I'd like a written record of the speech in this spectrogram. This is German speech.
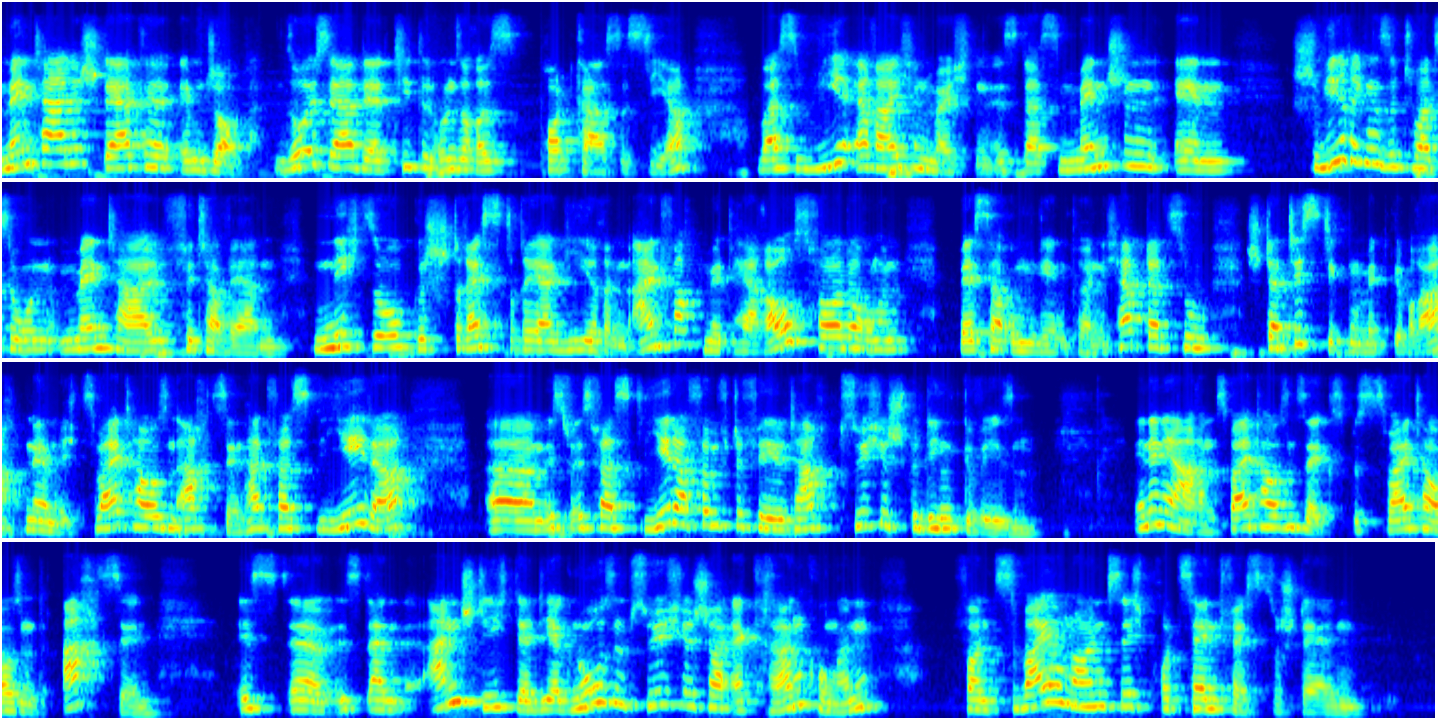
Mentale Stärke im Job. So ist ja der Titel unseres Podcasts hier. Was wir erreichen möchten, ist, dass Menschen in schwierigen Situationen mental fitter werden, nicht so gestresst reagieren, einfach mit Herausforderungen besser umgehen können. Ich habe dazu Statistiken mitgebracht, nämlich 2018 hat fast jeder, ähm, ist, ist fast jeder fünfte Fehltag psychisch bedingt gewesen. In den Jahren 2006 bis 2018 ist, äh, ist ein Anstieg der Diagnosen psychischer Erkrankungen von 92 Prozent festzustellen.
